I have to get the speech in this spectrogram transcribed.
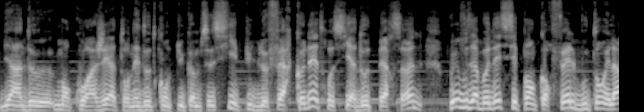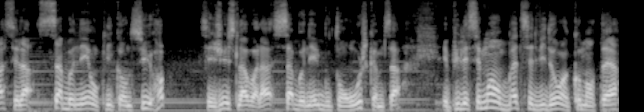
bien de m'encourager à tourner d'autres contenus comme ceci et puis de le faire connaître aussi à d'autres personnes. Vous pouvez vous abonner si ce n'est pas encore fait. Le bouton est là, c'est là, s'abonner en cliquant dessus. Hop, c'est juste là, voilà, s'abonner, le bouton rouge comme ça. Et puis laissez-moi en bas de cette vidéo un commentaire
